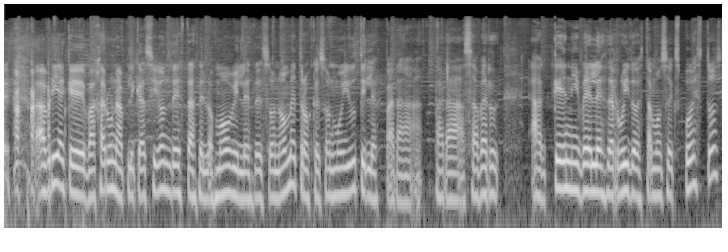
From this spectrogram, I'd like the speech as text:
Habría que bajar una aplicación de estas de los móviles de sonómetros que son muy útiles para, para saber a qué niveles de ruido estamos expuestos,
